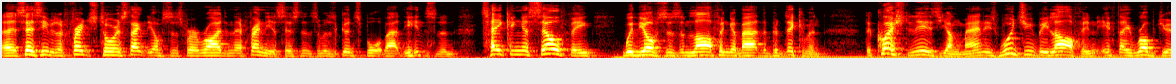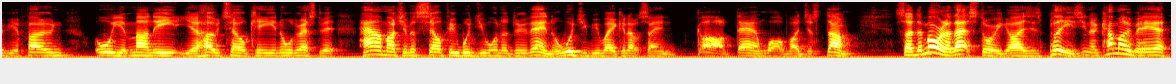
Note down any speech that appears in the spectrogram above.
Uh, it says he was a French tourist, thanked the officers for a ride and their friendly assistance, and was a good sport about the incident, taking a selfie with the officers and laughing about the predicament. The question is, young man, is would you be laughing if they robbed you of your phone, all your money, your hotel key, and all the rest of it? How much of a selfie would you want to do then? Or would you be waking up saying, God damn, what have I just done? So the moral of that story, guys, is please, you know, come over here,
